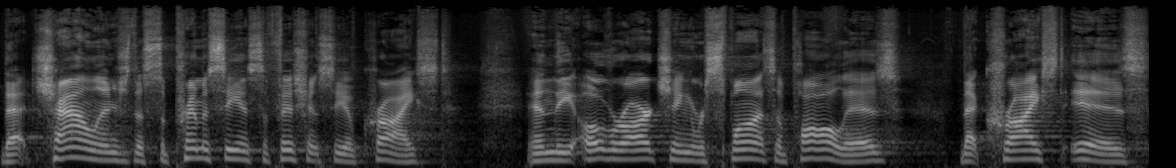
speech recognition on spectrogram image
that challenge the supremacy and sufficiency of Christ. And the overarching response of Paul is that Christ is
